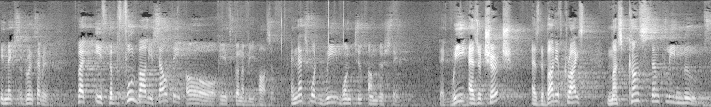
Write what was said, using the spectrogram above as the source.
it makes it ruins everything. But if the full body is healthy, oh, it's going to be awesome. And that's what we want to understand. That we as a church, as the body of Christ, must constantly move.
